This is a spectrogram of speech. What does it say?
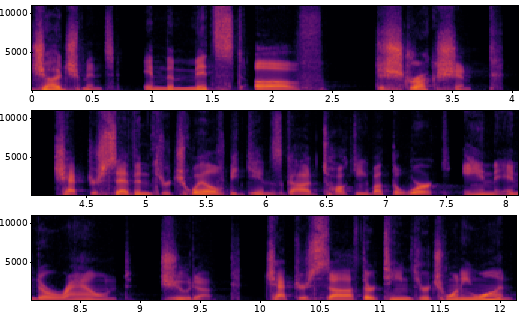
judgment, in the midst of destruction. Chapter 7 through 12 begins God talking about the work in and around Judah. Chapters uh, 13 through 21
